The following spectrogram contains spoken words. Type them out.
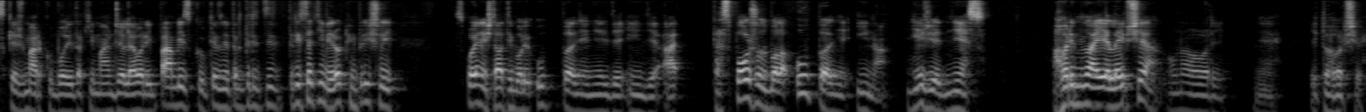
z Kešmarku boli takí manželi, hovorí, pán biskup, keď sme pred 30, 30 rokmi prišli, Spojené štáty boli úplne niekde inde a tá spoločnosť bola úplne iná, než je dnes. A hovorím, no aj je lepšia? Ona hovorí, nie, je to horšie.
